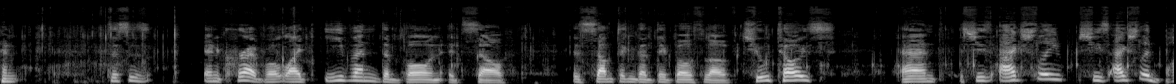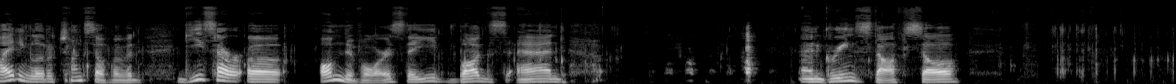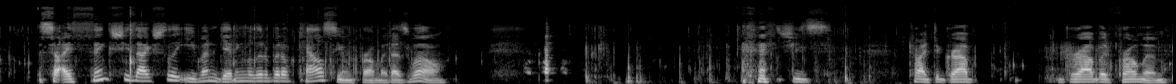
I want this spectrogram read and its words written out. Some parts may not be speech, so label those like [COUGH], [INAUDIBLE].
And this is incredible. Like, even the bone itself is something that they both love. Chew toys, and she's actually she's actually biting little chunks off of it. Geese are uh, omnivores. They eat bugs and and green stuff. So so I think she's actually even getting a little bit of calcium from it as well. [LAUGHS] she's trying to grab grab it from him.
